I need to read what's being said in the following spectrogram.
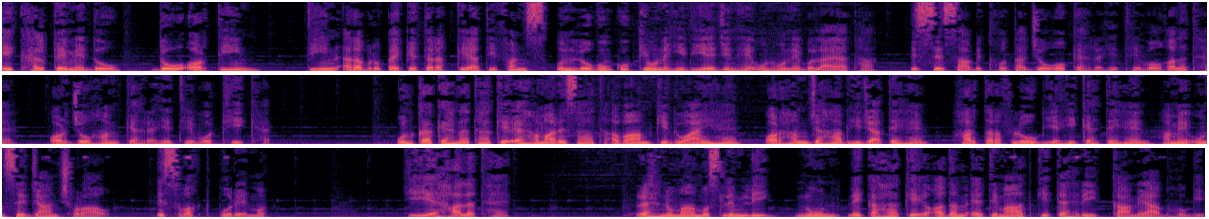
एक हल्के में दो दो और तीन तीन अरब रुपए के तरक्याती फंड्स उन लोगों को क्यों नहीं दिए जिन्हें उन्होंने बुलाया था? इससे साबित होता जो वो कह रहे थे वो गलत है, और जो हम कह रहे थे वो ठीक है। उनका कहना था कि यह हमारे साथ अवाम की दुआएँ हैं, और हम जहाँ भी जाते हैं, हर तरफ़ लोग यही कहते हैं, हमें उनसे जान छुड़ाओ। इस वक्त पूरे मुल्क की ये हालत है। रहनुमा मुस्लिम लीग नून ने कहा कि अदम एतमाद की तहरीक कामयाब होगी।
